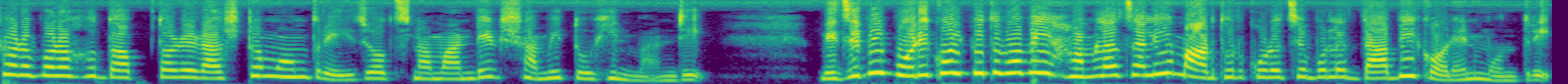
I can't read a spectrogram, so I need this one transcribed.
সরবরাহ দপ্তরের রাষ্ট্রমন্ত্রী জ্যোৎস্না মান্ডির স্বামী তুহিন মান্ডি। বিজেপি পরিকল্পিতভাবেই হামলা চালিয়ে মারধর করেছে বলে দাবি করেন মন্ত্রী।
